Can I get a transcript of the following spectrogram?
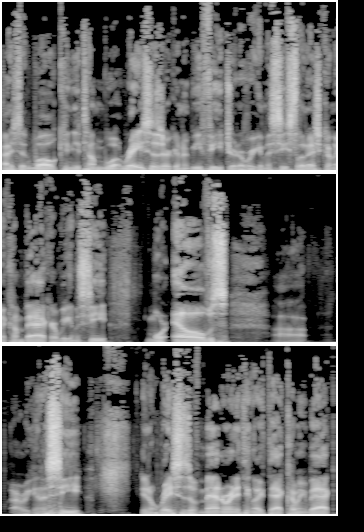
I said, well, can you tell me what races are going to be featured? Are we going to see Slaanesh going to come back? Are we going to see more elves? Uh, are we going to see, you know, races of men or anything like that coming back?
